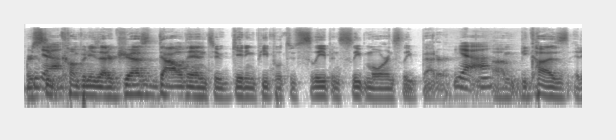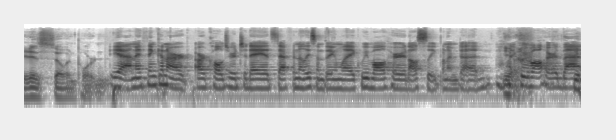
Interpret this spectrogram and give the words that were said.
There's Yeah. sleep companies that are just dialed into getting people to sleep and sleep more and sleep better. Yeah. Um, because it is so important. Yeah, and I think in our, our culture today, it's definitely something like we've all heard, I'll sleep when I'm dead. like we've all heard that.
